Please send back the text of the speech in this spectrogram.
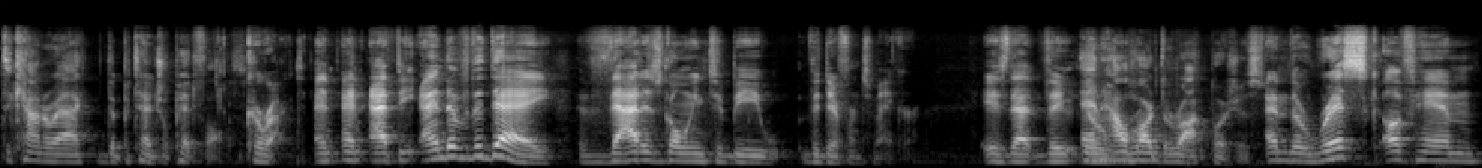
to counteract the potential pitfalls. Correct. And and at the end of the day, that is going to be the difference maker. Is that the, the And how hard The Rock pushes. and the risk of him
